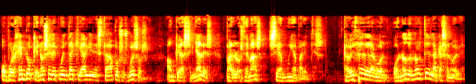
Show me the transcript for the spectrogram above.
O, por ejemplo, que no se dé cuenta que alguien está por sus huesos. Aunque las señales para los demás sean muy aparentes. Cabeza de dragón o nodo norte en la casa 9.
